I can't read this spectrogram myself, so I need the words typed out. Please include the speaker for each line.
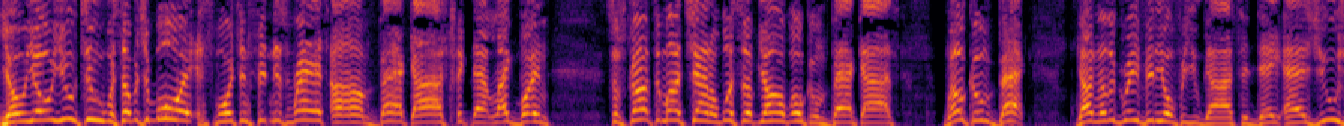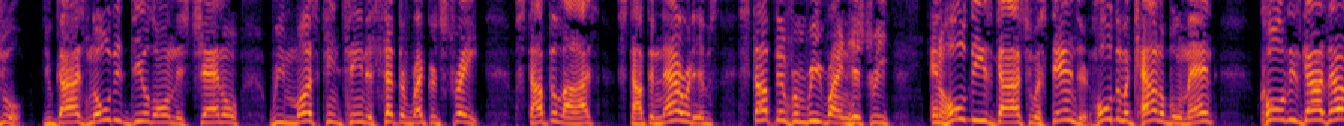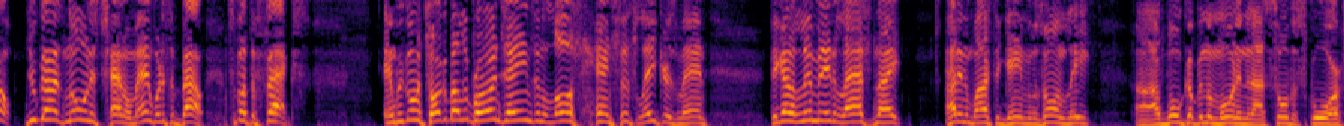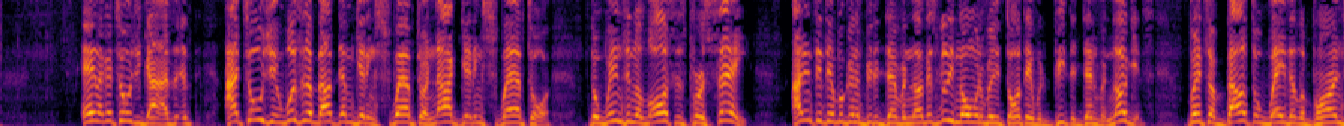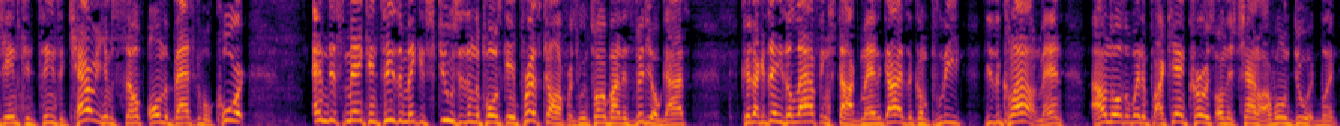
Speaker 1: Yo, yo, YouTube, what's up with your boy? Sports and Fitness Rants. I'm back, guys. Click that like button. Subscribe to my channel. What's up, y'all? Welcome back, guys. Welcome back. Got another great video for you guys today, as usual. You guys know the deal on this channel. We must continue to set the record straight. Stop the lies, stop the narratives, stop them from rewriting history, and hold these guys to a standard. Hold them accountable, man. Call these guys out. You guys know on this channel, man, what it's about. It's about the facts. And we're going to talk about LeBron James and the Los Angeles Lakers, man. They got eliminated last night. I didn't watch the game. It was on late. Uh, I woke up in the morning and I saw the score. And like I told you guys, I told you it wasn't about them getting swept or not getting swept or the wins and the losses per se. I didn't think they were going to beat the Denver Nuggets. Really, no one really thought they would beat the Denver Nuggets but it's about the way that LeBron James continues to carry himself on the basketball court. And this man continues to make excuses in the post-game press conference. We're talk about this video, guys. Because I can tell he's a laughing stock, man. The guy's a complete, he's a clown, man. I don't know the way to, I can't curse on this channel. I won't do it, but,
